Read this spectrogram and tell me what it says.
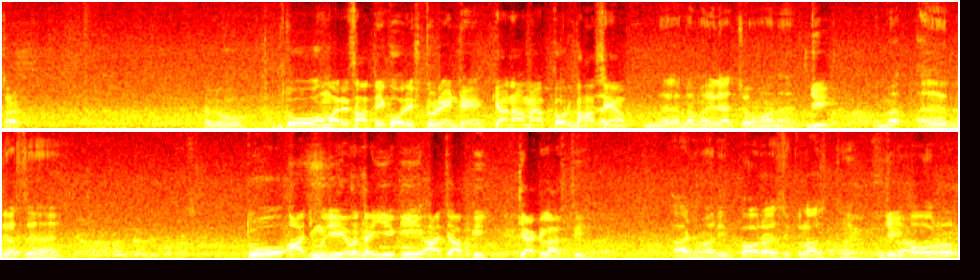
स्टार्ट हेलो तो हमारे साथ एक और स्टूडेंट है। क्या नाम है आपका और कहाँ से हैं आप? मेरा नाम हरिनाथ चौहान है। जी। मैं अयोध्या से हैं। तो आज मुझे ये बताइए कि आज आपकी क्या क्लास थी? आज हमारी पावर ऐसी क्लास थी। जी। और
